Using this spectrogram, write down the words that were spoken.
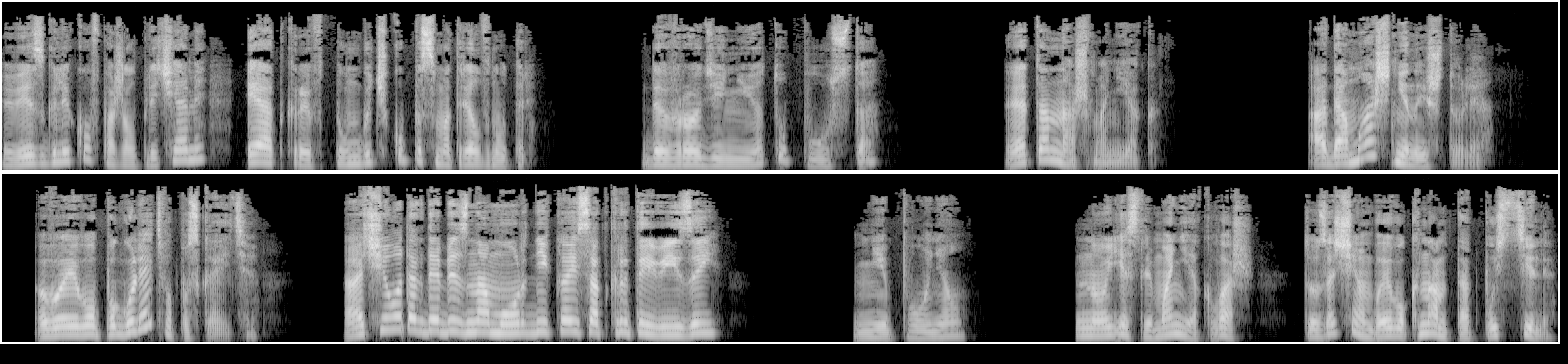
Визгляков пожал плечами и, открыв тумбочку, посмотрел внутрь. Да вроде нету, пусто. Это наш маньяк. А домашний, что ли? Вы его погулять выпускаете? А чего тогда без намордника и с открытой визой? Не понял. Но если маньяк ваш, то зачем вы его к нам-то отпустили?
